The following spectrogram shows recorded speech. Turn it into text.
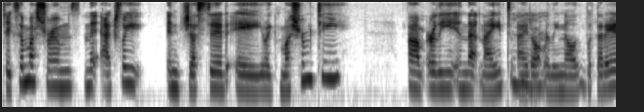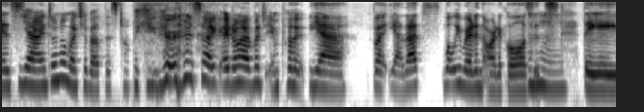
take some mushrooms and they actually ingested a like mushroom tea um, early in that night. I don't really know what that is. Yeah, I don't know much about this topic either. so I, I don't have much input. Yeah. But yeah, that's what we read in the articles. It's they,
